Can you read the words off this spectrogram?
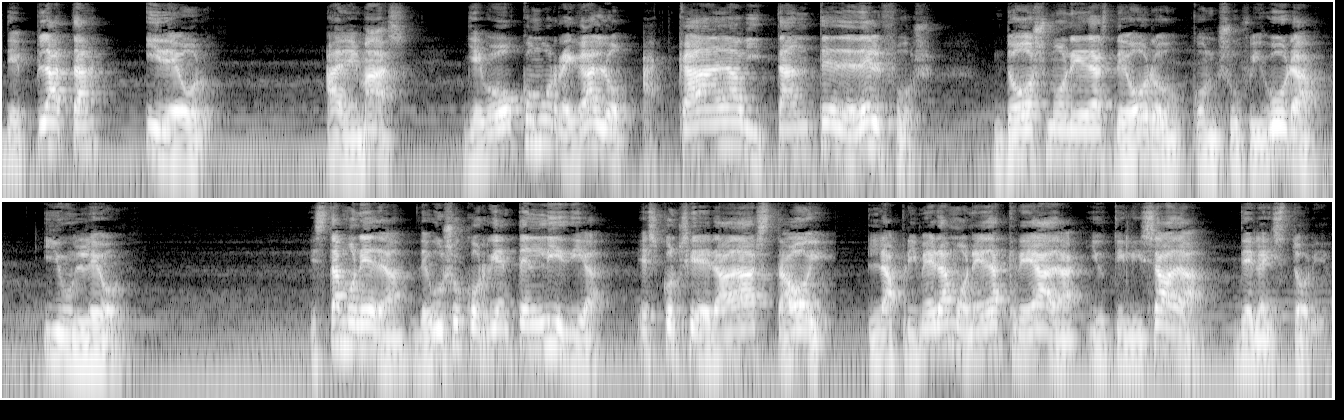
de plata y de oro. Además, llevó como regalo a cada habitante de Delfos dos monedas de oro con su figura y un león. Esta moneda, de uso corriente en Lidia, es considerada hasta hoy la primera moneda creada y utilizada de la historia.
